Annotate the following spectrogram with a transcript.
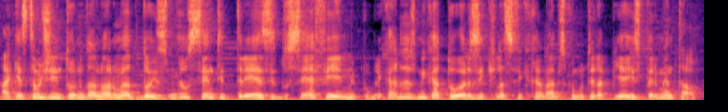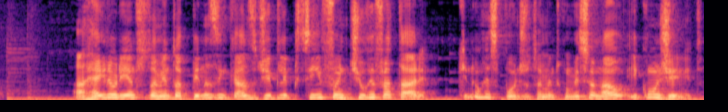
A questão gira em torno da norma 2113 do CFM, publicada em 2014, que classifica cannabis como terapia experimental. A regra orienta o tratamento apenas em casos de epilepsia infantil refratária, que não responde ao tratamento convencional e congênita.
